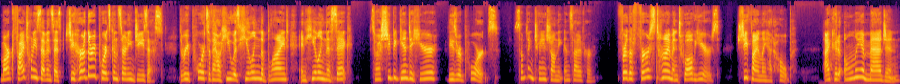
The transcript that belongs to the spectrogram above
Mark 5:27 says, "She heard the reports concerning Jesus, the reports of how he was healing the blind and healing the sick. So as she began to hear these reports, something changed on the inside of her. For the first time in 12 years, she finally had hope. I could only imagine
